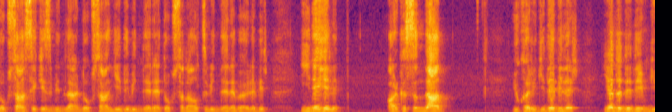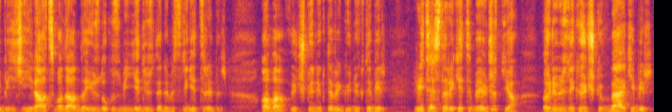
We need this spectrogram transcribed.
98 binler 97 binlere 96 binlere böyle bir iğne gelip arkasından yukarı gidebilir. Ya da dediğim gibi hiç iğne atmadan da 109.700 denemesini getirebilir. Ama 3 günlükte ve günlükte bir retest hareketi mevcut ya. Önümüzdeki 3 gün belki bir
